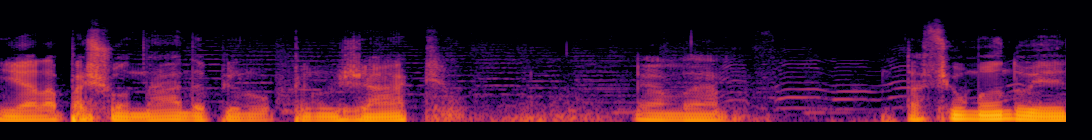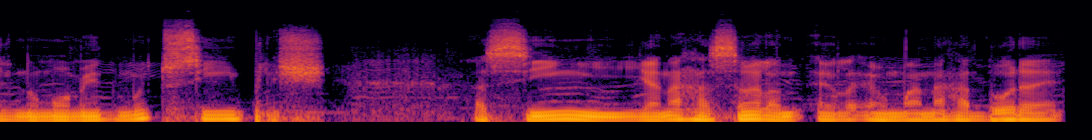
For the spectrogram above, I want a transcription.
E ela apaixonada pelo, pelo Jacques, ela está filmando ele num momento muito simples, assim, e a narração ela, ela é uma narradora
